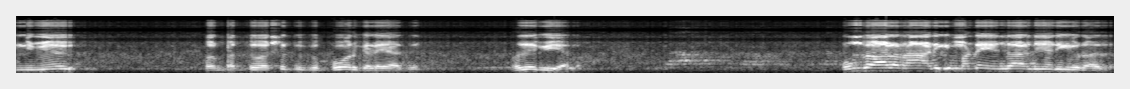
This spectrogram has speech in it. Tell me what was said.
இனிமேல் ஒரு பத்து வருஷத்துக்கு போர் கிடையாது. உதவியால. உங்களால் நான் அடிக்க மாட்டேன் எங்கால நீ அடிக்கக்கூடாது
